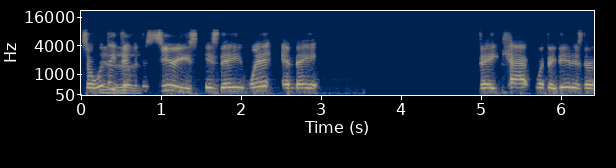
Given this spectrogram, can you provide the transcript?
So what they did with the series is they went and they they cap what they did is they're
